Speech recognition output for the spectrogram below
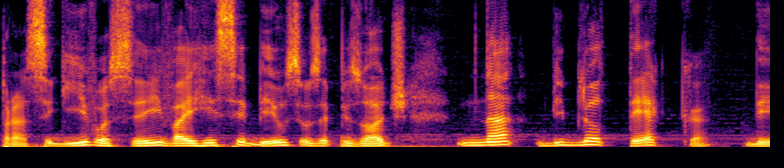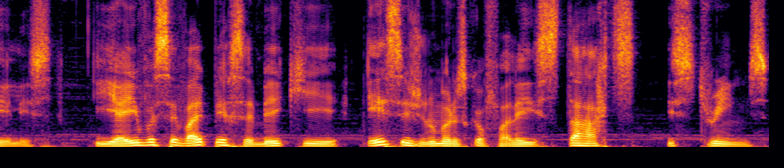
para seguir você e vai receber os seus episódios na biblioteca deles. E aí você vai perceber que esses números que eu falei, starts, streams,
